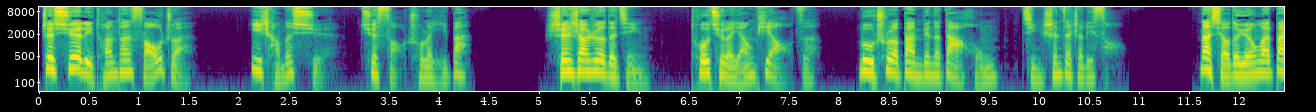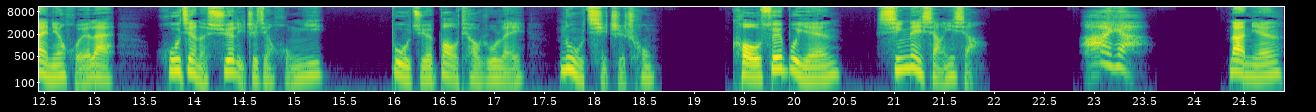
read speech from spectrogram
这薛里团团扫转，一场的雪却扫出了一半，身上热得紧，脱去了羊皮袄子。露出了半边的大红，紧身在这里扫。那小的员外拜年回来，忽见了薛礼这件红衣，不觉暴跳如雷，怒气直冲，口虽不言，心内想一想：哎呀，那年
